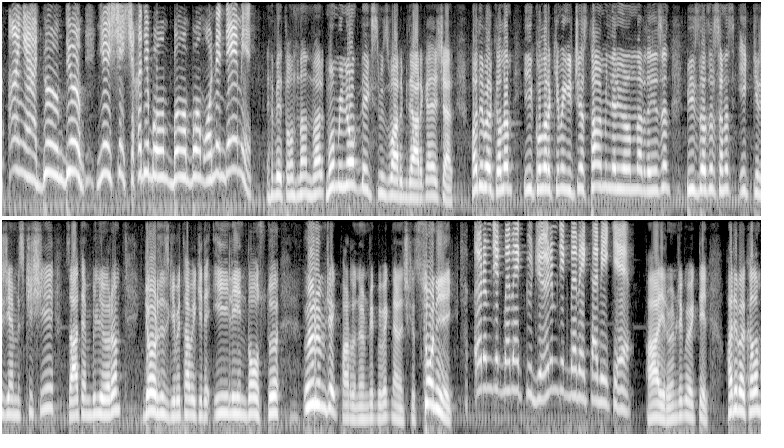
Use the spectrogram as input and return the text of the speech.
Ana düm düm. Yes yes çıkadı bom bom bom. Onun değil mi? Evet ondan var. Mommy Long Legs'imiz var bir de arkadaşlar. Hadi bakalım ilk olarak kime gireceğiz? Tahminleri yorumlarda yazın. Biz de hazırsanız ilk gireceğimiz kişiyi zaten biliyorum. Gördüğünüz gibi tabii ki de iyiliğin dostu. Örümcek pardon örümcek bebek nereden çıktı? Sonic. Örümcek bebek gücü. Örümcek bebek tabii ki. Hayır örümcek bebek değil. Hadi bakalım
